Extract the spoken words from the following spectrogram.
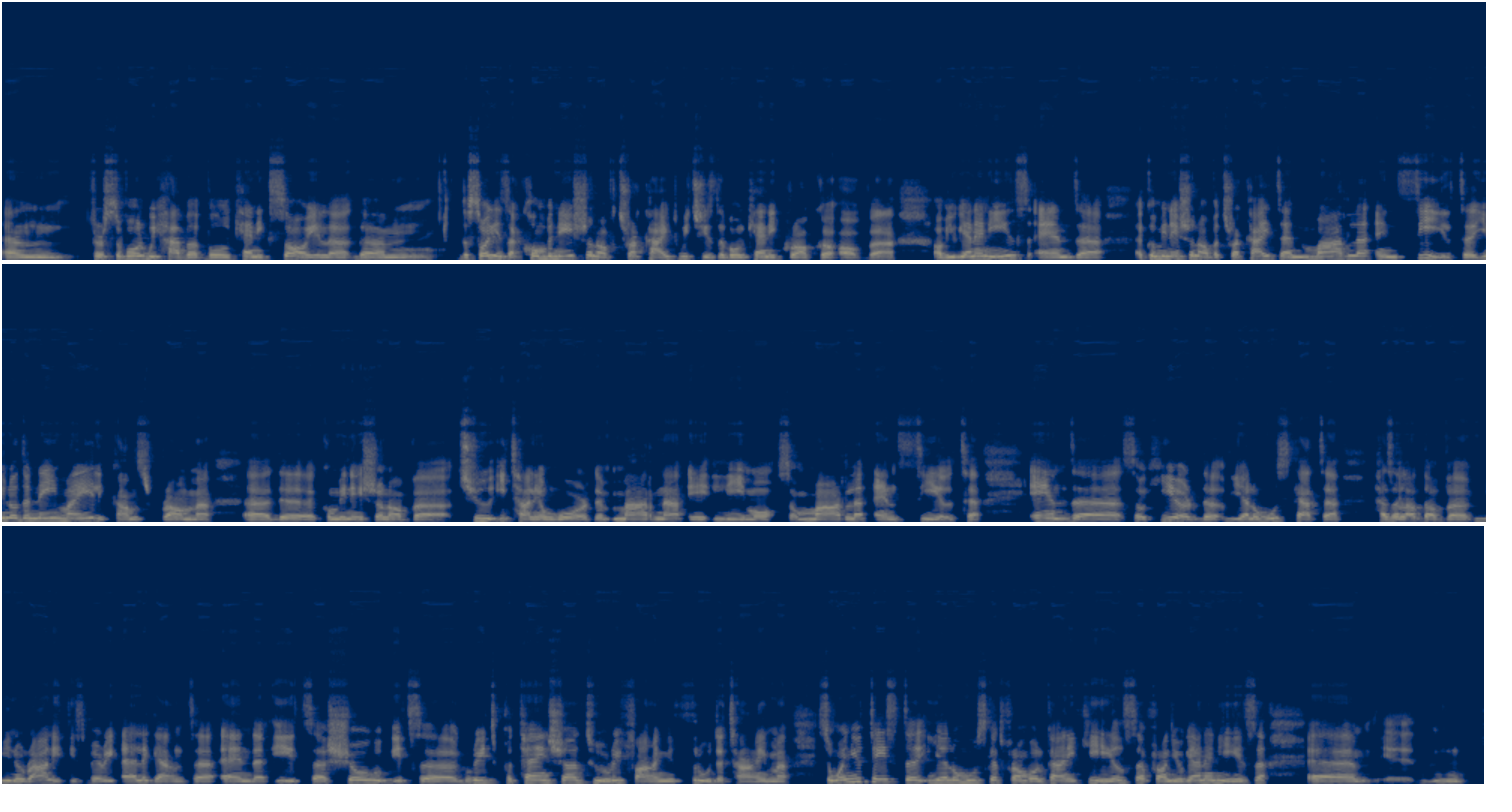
And first of all, we have a volcanic soil. Uh, the, um, the soil is a combination of trachyte, which is the volcanic rock of, uh, of Euganean Hills, and uh, a combination of trachyte and marl and silt. You know, the name Maeli comes from uh, the combination of uh, two Italian words, Marna and Limo, so marl and silt. And uh, so here, the yellow muscat has a lot of uh, minerality, it's very elegant, uh, and it's uh, its uh, great potential to refine through the time. So when you taste the yellow muscat from volcanic hills, uh, from Euganean hills, um,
